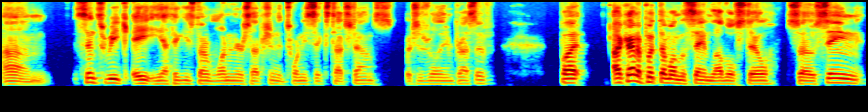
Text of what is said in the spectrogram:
Um, since week eight, he, I think he's thrown one interception and 26 touchdowns, which is really impressive. But I kind of put them on the same level still. So seeing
